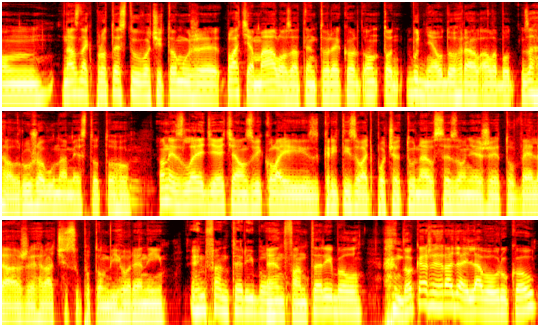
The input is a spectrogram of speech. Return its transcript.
on na znak protestu voči tomu, že platia málo za tento rekord, on to buď neodohral, alebo zahral rúžovú namiesto toho. On je zlé dieťa, on zvykol aj kritizovať počet turnajov v sezóne, že je to veľa a že hráči sú potom vyhorení. Enfant terrible. Enfant terrible. Dokáže hrať aj ľavou rukou,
